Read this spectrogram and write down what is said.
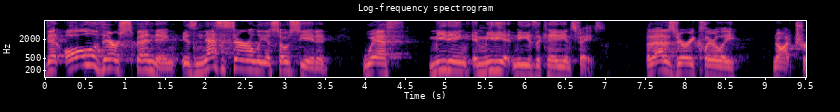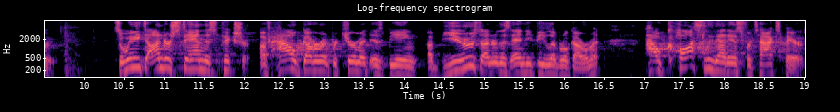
that all of their spending is necessarily associated with meeting immediate needs the Canadians face. But that is very clearly not true. So we need to understand this picture of how government procurement is being abused under this NDP Liberal government, how costly that is for taxpayers,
